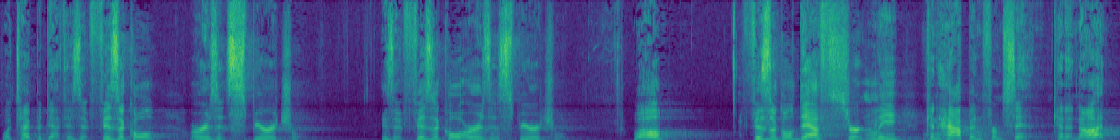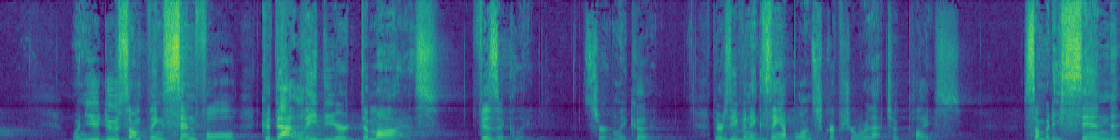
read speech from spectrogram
What type of death? Is it physical or is it spiritual? Is it physical or is it spiritual? Well, Physical death certainly can happen from sin, can it not? When you do something sinful, could that lead to your demise physically? certainly could. There's even an example in Scripture where that took place. Somebody sinned,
